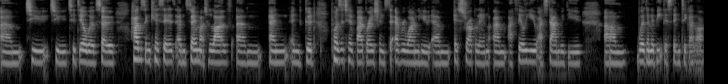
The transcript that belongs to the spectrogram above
um, to to to deal with. So hugs and kisses and so much love um, and and good positive vibrations to everyone who um, is struggling. Um, I feel you. I stand with you. Um, we're gonna beat this thing together.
